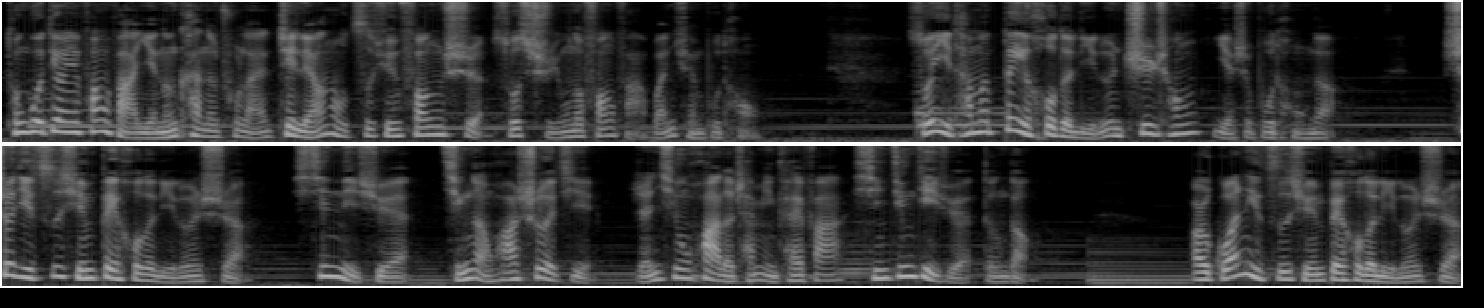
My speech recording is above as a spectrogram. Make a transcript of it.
通过调研方法也能看得出来，这两种咨询方式所使用的方法完全不同，所以他们背后的理论支撑也是不同的。设计咨询背后的理论是心理学、情感化设计、人性化的产品开发、新经济学等等。而管理咨询背后的理论是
